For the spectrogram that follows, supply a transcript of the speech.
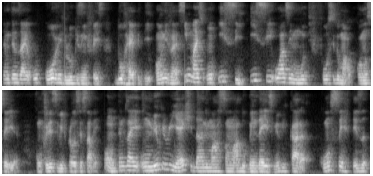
Também temos aí o cover que o Lukezinho fez do rap de Universe. E mais um E se? E se o Azimuth fosse do mal? Como seria? Confira esse vídeo pra você saber. Bom, temos aí um Milk React da animação lá do Ben 10 Milk. Cara, com certeza,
